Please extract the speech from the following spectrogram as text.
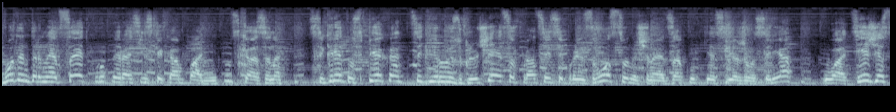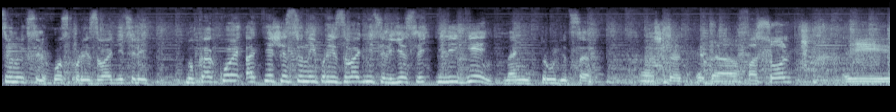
Вот интернет-сайт крупной российской компании. Тут сказано, секрет успеха, цитирую, заключается в процессе производства, начиная от закупки свежего сырья у отечественных сельхозпроизводителей. Ну какой отечественный производитель, если и легень на них трудится? Значит, это фасоль и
